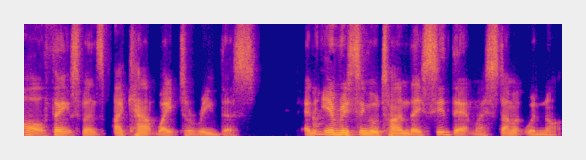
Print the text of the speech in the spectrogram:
Oh, thanks, Vince. I can't wait to read this. And Mhm. every single time they said that, my stomach would not.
